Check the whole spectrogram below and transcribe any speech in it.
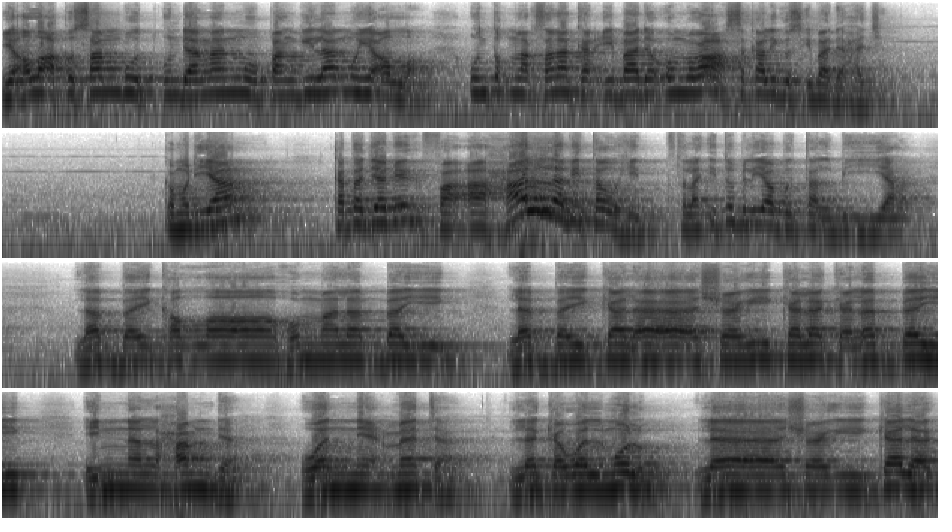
Ya Allah aku sambut undanganmu, panggilanmu ya Allah untuk melaksanakan ibadah umrah sekaligus ibadah haji. Kemudian kata Jabir fa ahalla tauhid. Setelah itu beliau bertalbiyah. Labbaik labbaik la syarika lak labbaik innal hamda wan ni'mata lak wal mulk la syarika lak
